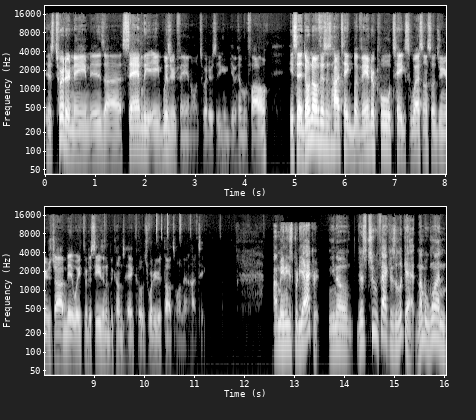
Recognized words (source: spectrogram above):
his Twitter name is uh, sadly a Wizard fan on Twitter, so you can give him a follow. He said, "Don't know if this is hot take, but Vanterpool takes Wes Unseld Jr.'s job midway through the season and becomes head coach. What are your thoughts on that hot take?" I mean, he's pretty accurate. You know, there's two factors to look at. Number one,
